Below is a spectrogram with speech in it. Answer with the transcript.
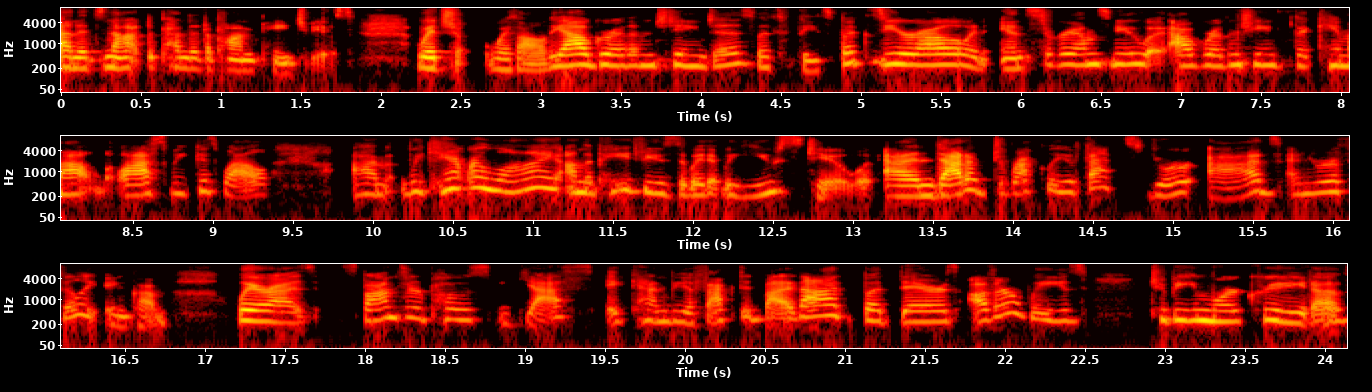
and it's not dependent upon page views which with all the algorithm changes with facebook zero and instagram's new algorithm change that came out last week as well um, we can't rely on the page views the way that we used to and that directly affects your ads and your affiliate income. Whereas sponsored posts yes it can be affected by that but there's other ways to be more creative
